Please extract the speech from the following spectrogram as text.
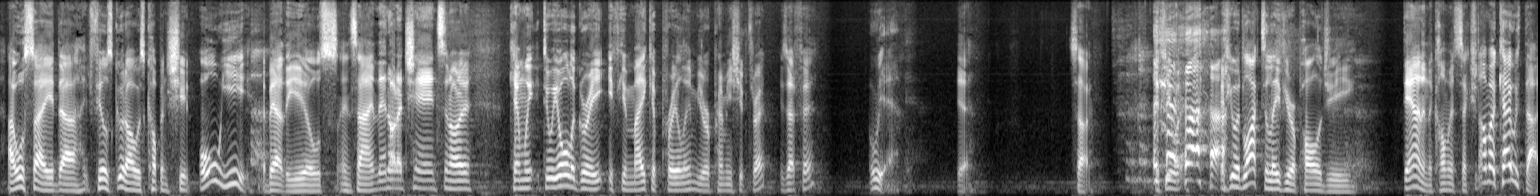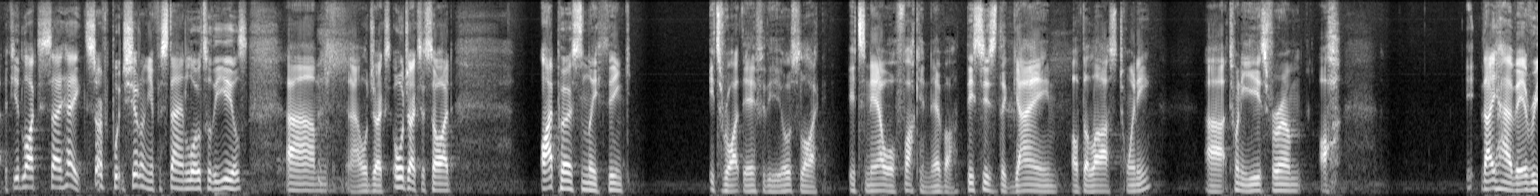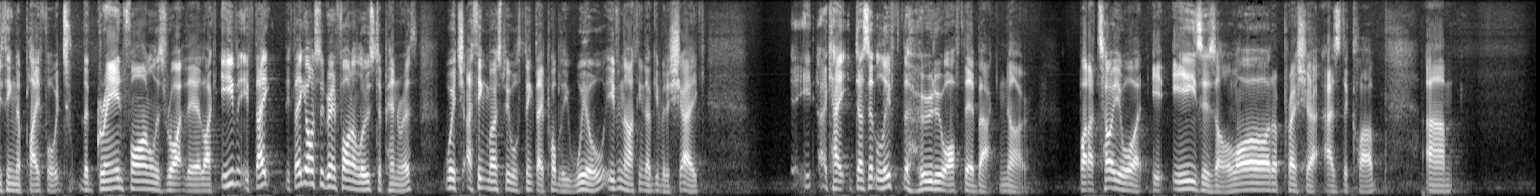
I will say it, uh, it feels good. I was copping shit all year about the Eels and saying they're not a chance. And I can we? Do we all agree if you make a prelim, you're a premiership threat? Is that fair? Oh yeah. Yeah. So, if you if you would like to leave your apology down in the comments section, I'm okay with that. If you'd like to say, "Hey, sorry for putting shit on you for staying loyal to the Eels," um, no, all jokes all jokes aside, I personally think it's right there for the Eels. Like it's now or fucking never. This is the game of the last 20, uh, 20 years for them. Oh, they have everything to play for. It's the grand final is right there. Like even if they if they go into the grand final lose to Penrith, which I think most people think they probably will, even though I think they'll give it a shake. It, okay, does it lift the hoodoo off their back? No. But I tell you what, it eases a lot of pressure as the club. Um,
